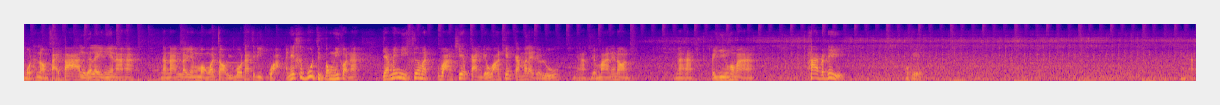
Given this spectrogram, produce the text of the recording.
หมดถนอมสายตาหรืออะไรอย่างเงี้ยนะฮะดังนั้นเรายังมองว่าจอ vivo น่าจะดีกว่า อันนี้คือพูดถึงตรงนี้ก่อนนะ ยังไม่มีเครื่องมาวางเทียบกันเดี๋ยววางเทียบกันเมื่อไหร่เดี๋ยวรู้นะฮะเดี๋ยวมาแน่นอนนะฮะไปยืมเข้ามา Hi buddy โอเคนี่ฮะ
